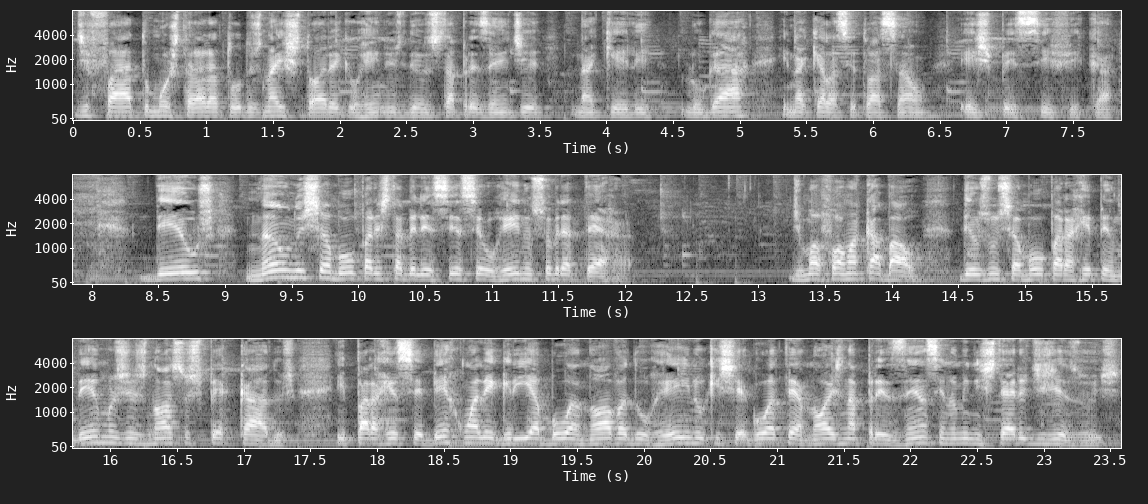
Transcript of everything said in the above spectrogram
de fato mostrar a todos na história que o reino de Deus está presente naquele lugar e naquela situação específica. Deus não nos chamou para estabelecer seu reino sobre a terra de uma forma cabal. Deus nos chamou para arrependermos dos nossos pecados e para receber com alegria a boa nova do reino que chegou até nós na presença e no ministério de Jesus.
